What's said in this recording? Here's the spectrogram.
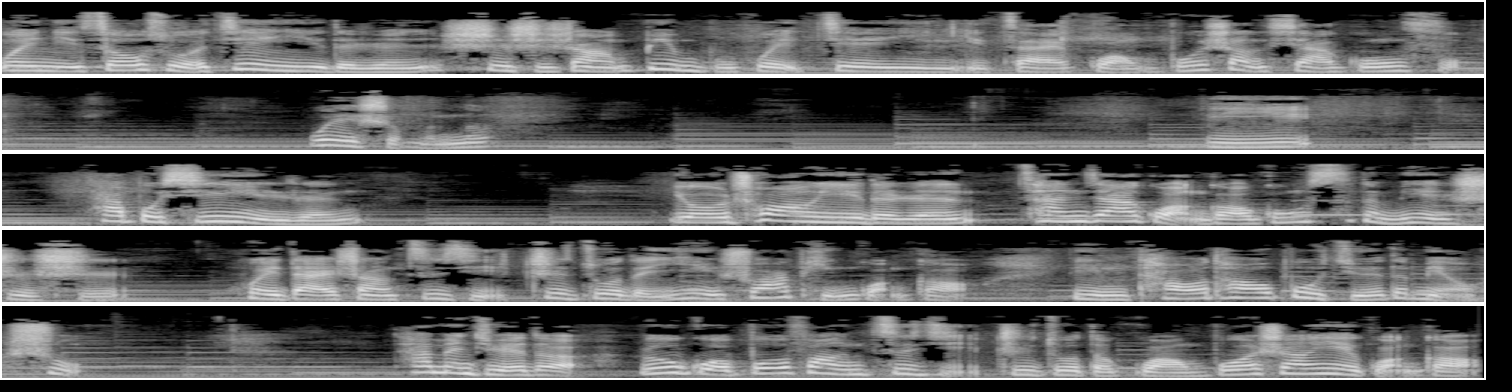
为你搜索建议的人，事实上并不会建议你在广播上下功夫。为什么呢？第一，它不吸引人。有创意的人参加广告公司的面试时。会带上自己制作的印刷品广告，并滔滔不绝地描述。他们觉得，如果播放自己制作的广播商业广告，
